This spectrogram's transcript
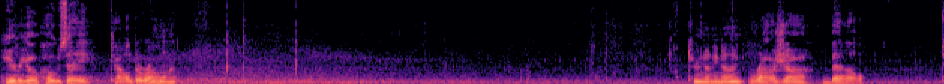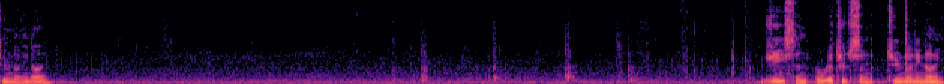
Here we go, Jose Calderon. Two ninety nine. Raja Bell. Two ninety nine. Jason Richardson, two ninety nine.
